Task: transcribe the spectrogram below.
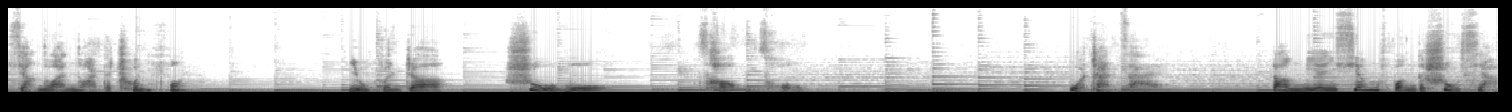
像暖暖的春风，拥吻着树木草丛。我站在当年相逢的树下，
